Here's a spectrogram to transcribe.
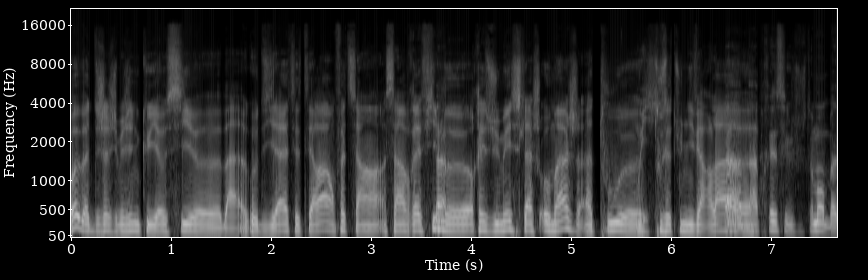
Ouais, bah déjà, j'imagine qu'il y a aussi euh, bah, Godzilla, etc. En fait, c'est un, c'est un vrai film Bah. euh, résumé slash hommage à tout, euh, Oui. tout cet univers-là. Bah. Après, c'est que justement bah,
